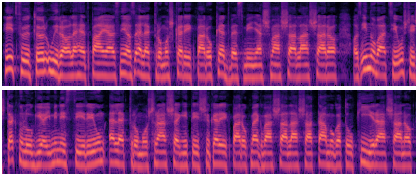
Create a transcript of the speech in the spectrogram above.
Hétfőtől újra lehet pályázni az elektromos kerékpárok kedvezményes vásárlására. Az Innovációs és Technológiai Minisztérium elektromos rásegítésű kerékpárok megvásárlását támogató kiírásának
